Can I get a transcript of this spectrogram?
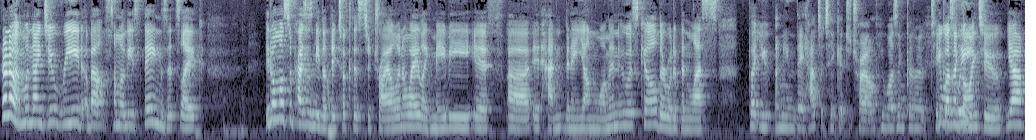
I don't know. And when I do read about some of these things, it's like it almost surprises me that they took this to trial in a way. Like maybe if uh, it hadn't been a young woman who was killed, there would have been less. But you I mean they had to take it to trial he wasn't gonna take He wasn't plea. going to. Yeah,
